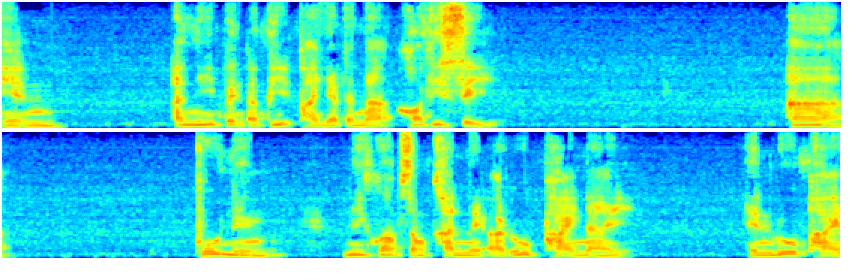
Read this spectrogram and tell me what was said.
เห็น อันนี้เป็นอภิพายตนะข้อที่สี่ห้าผู้หนึ่งมีความสำคัญในอรูปภายใน เห็นรูปภาย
